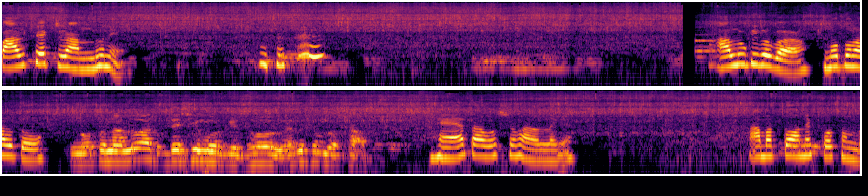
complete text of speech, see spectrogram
পারফেক্ট রান্ধুনি আলু কি করবা নতুন আলু তো। নতুন আলু আর দেশি মুরগি ঝোল হেবি সুন্দর স্বাদ। হ্যাঁ তা অবশ্য ভালো লাগে। আমার তো অনেক পছন্দ।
